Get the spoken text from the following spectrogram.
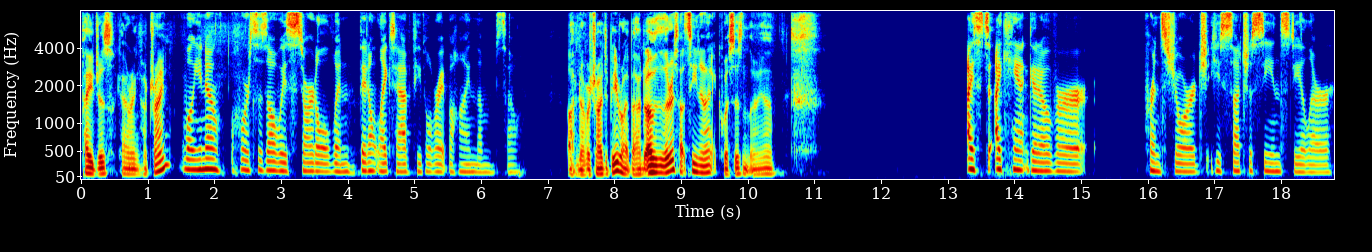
pages carrying her train. Well, you know, horses always startle when they don't like to have people right behind them. So I've never tried to be right behind. Oh, there is that scene in Equus, isn't there? Yeah. I st- I can't get over Prince George. He's such a scene stealer.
